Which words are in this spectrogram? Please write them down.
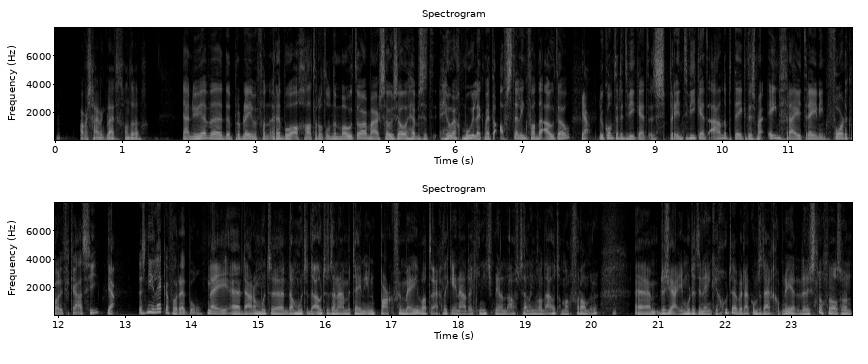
Maar waarschijnlijk blijft het gewoon droog. Ja, nu hebben we de problemen van Red Bull al gehad rondom de motor. Maar sowieso hebben ze het heel erg moeilijk met de afstelling van de auto. Ja. Nu komt er dit weekend een sprintweekend aan. Dat betekent dus maar één vrije training voor de kwalificatie. Ja. Dat is niet lekker voor Red Bull. Nee, eh, daarom moeten, dan moeten de auto's daarna meteen in Park Vermee. Wat eigenlijk inhoudt dat je niets meer aan de afstelling van de auto mag veranderen. Ehm, dus ja, je moet het in één keer goed hebben. Daar komt het eigenlijk op neer. Er is nog wel zo'n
